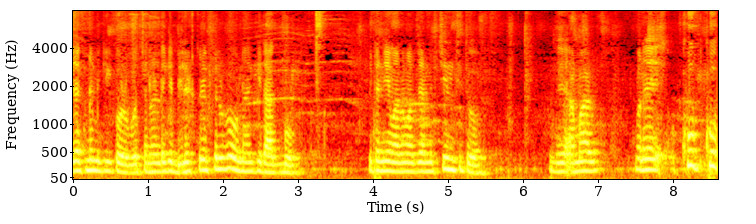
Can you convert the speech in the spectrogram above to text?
যে এখন আমি কি করব? চ্যানেলটাকে ডিলিট করে ফেলব নাকি রাখব? এটা নিয়ে মাঝে মাঝে আমি চিন্তিত। যে আমার মানে খুব খুব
